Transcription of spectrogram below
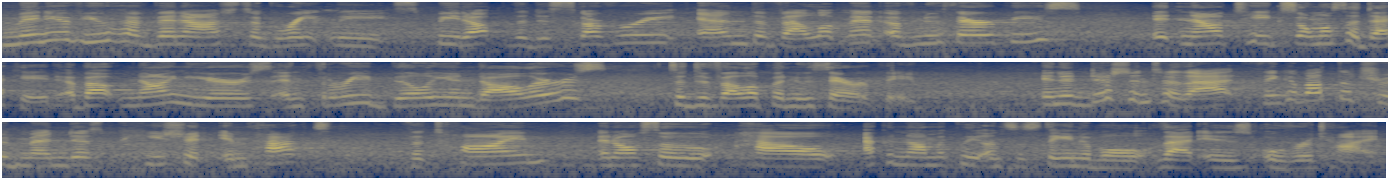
Many of you have been asked to greatly speed up the discovery and development of new therapies it now takes almost a decade, about nine years and $3 billion to develop a new therapy. In addition to that, think about the tremendous patient impact, the time, and also how economically unsustainable that is over time.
